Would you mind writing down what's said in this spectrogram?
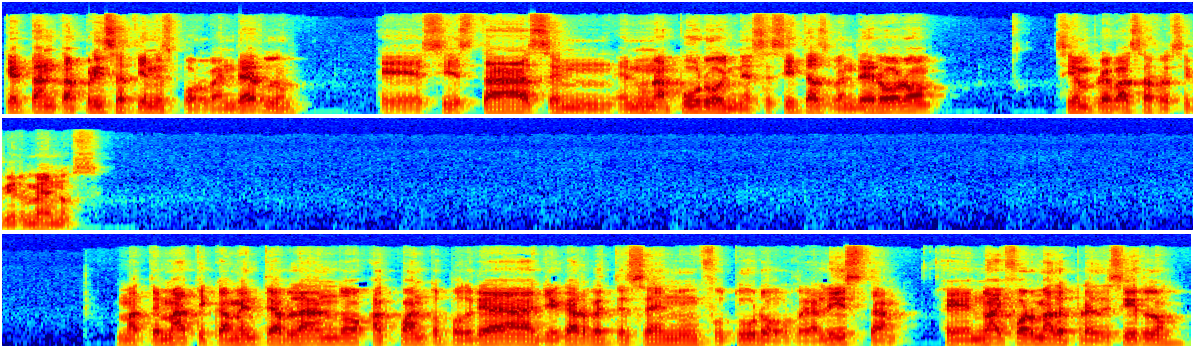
qué tanta prisa tienes por venderlo. Eh, si estás en, en un apuro y necesitas vender oro, siempre vas a recibir menos. Matemáticamente hablando, ¿a cuánto podría llegar BTC en un futuro realista? Eh, no hay forma de predecirlo.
